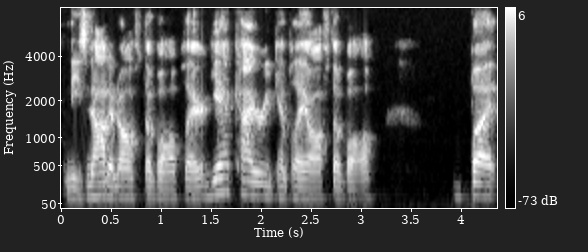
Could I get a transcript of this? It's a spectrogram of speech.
and he's not an off the ball player. Yeah, Kyrie can play off the ball, but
